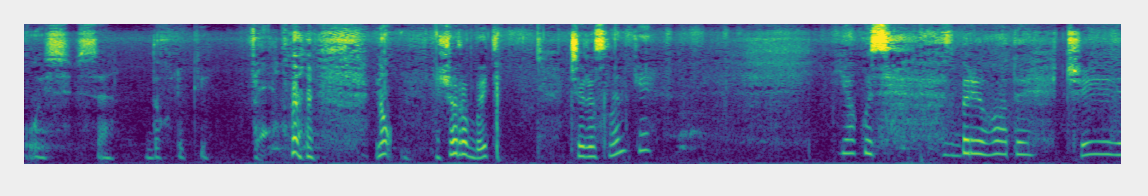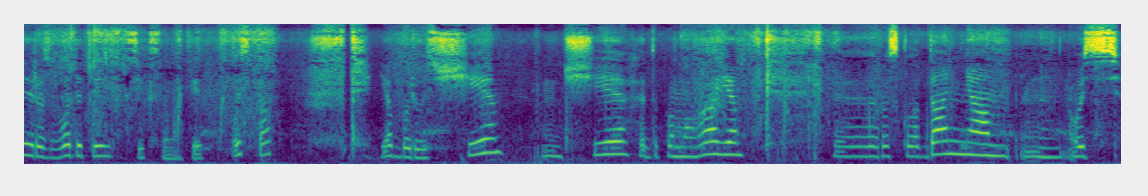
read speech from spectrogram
ось все, дохляки. ну, що робити? Чи рослинки якось зберігати, чи розводити цих слимаків. Ось так. Я борюсь ще, ще допомагає е, розкладання ось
